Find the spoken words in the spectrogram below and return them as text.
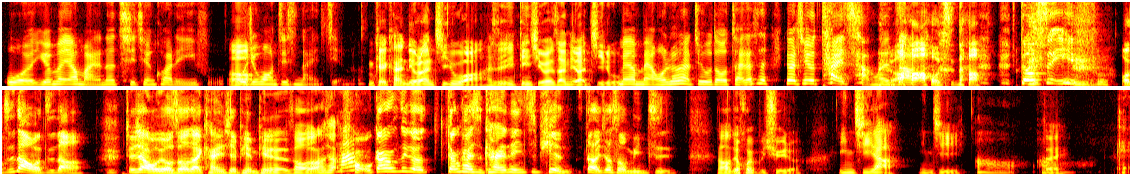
我原本要买的那七千块的衣服，哦，我已经忘记是哪一件了。你可以看浏览记录啊，还是你定期会删浏览记录？没有没有，我浏览记录都在，但是浏览记录太长了，你知道吗？哦，我知道，都是衣服。我知道，我知道。就像我有时候在看一些片片的时候，然后想，我刚刚那个刚开始看的那一支片到底叫什么名字，然后就回不去了。影集啊，影集。哦，对。OK。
